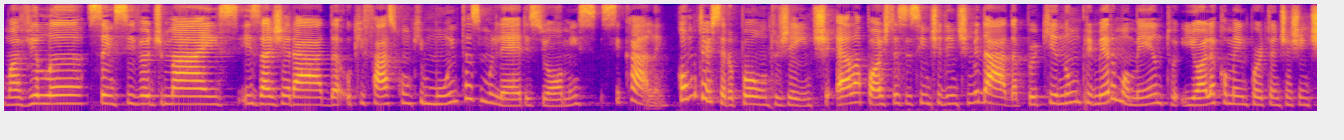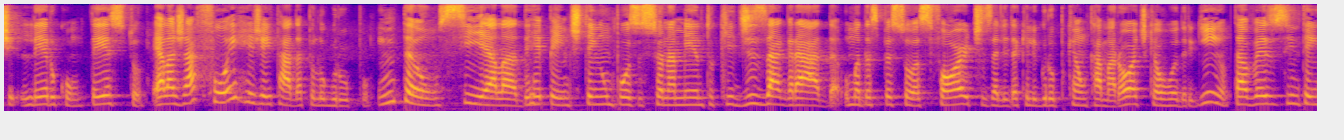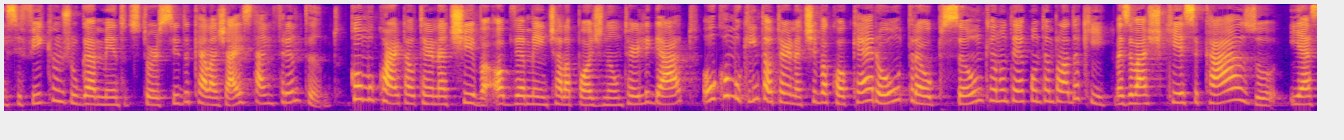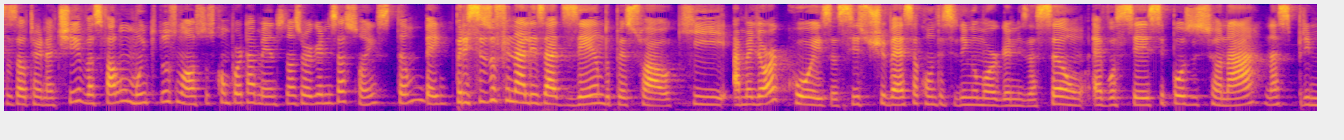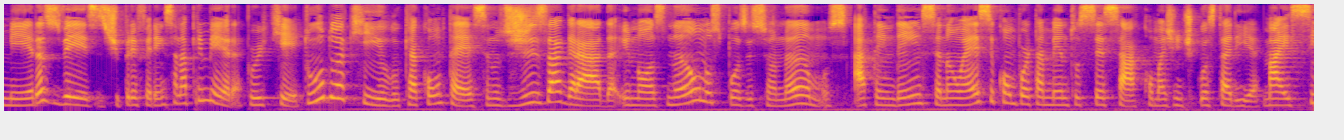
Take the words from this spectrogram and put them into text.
uma vilã, sensível demais, exagerada, o que faz com que muitas mulheres e homens se calem. Como terceiro ponto, gente, ela pode ter se sentido intimidada, porque num primeiro momento, e olha como é importante a gente ler o contexto, ela já foi rejeitada pelo grupo. Então, se ela de repente tem um posicionamento que desagrada uma das pessoas fortes ali daquele grupo que é um camarote, que é o Rodriguinho, talvez se intensifique um julgamento distorcido que ela já está enfrentando. Como quarta alternativa, obviamente ela pode não ter ligado, ou como quinta alternativa, qualquer outra opção que eu não tenha contemplado aqui. Mas eu acho que esse caso e essas alternativas falam muito dos nossos comportamentos nas organizações também. Preciso finalizar dizendo, pessoal, que a melhor coisa, se isso tivesse acontecido em uma organização, é você se posicionar nas primeiras vezes, de preferência na primeira, porque tudo aquilo que acontece nos desagrada e nós não nos posicionamos, a tendência não é esse comportamento cessar como a gente gostaria, mas se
